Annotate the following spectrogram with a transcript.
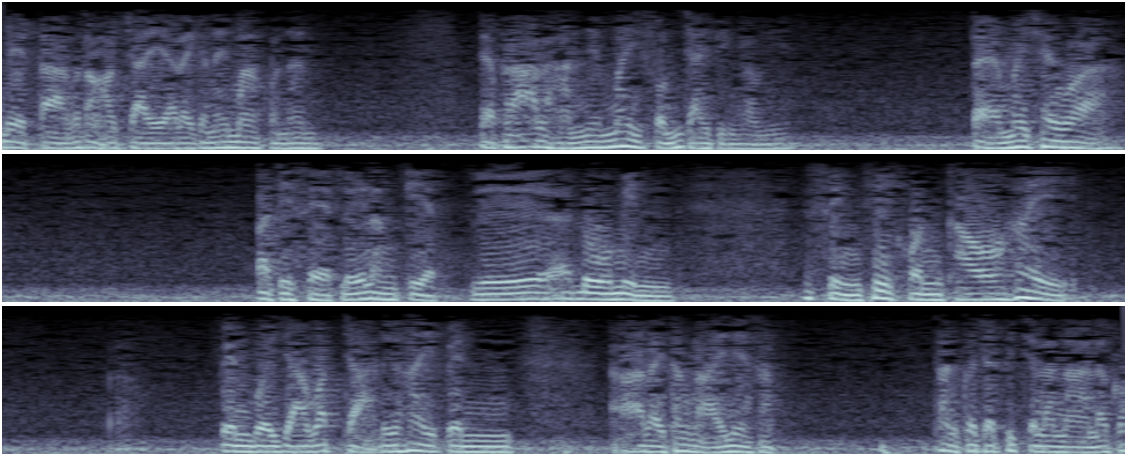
เมตตาก็ต้องเอาใจอะไรกันให้มากกว่านั้น แต่พระอรหันต์เนี่ยไม่สนใจสิ่งเหล่านี้ แต่ไม่ใช่ว่า ปฏิเสธหรือรังเกียจหรือดูหมิ่น สิ่งที่คนเขาให้เป็นเบยาวัจจะหรือให้เป็นอะไรทั้งหลายเนี่ยครับ ท่านก็จะพิจารณาแล้วก็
